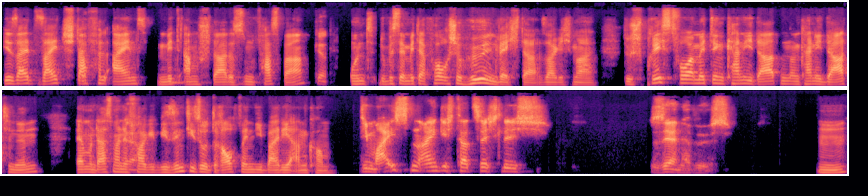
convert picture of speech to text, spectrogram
ihr seid seit Staffel 1 mit am Start. Das ist unfassbar. Ja. Und du bist der metaphorische Höhlenwächter, sage ich mal. Du sprichst vorher mit den Kandidaten und Kandidatinnen. Ähm, und da ist meine ja. Frage, wie sind die so drauf, wenn die bei dir ankommen? Die meisten eigentlich tatsächlich sehr nervös. Mhm.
